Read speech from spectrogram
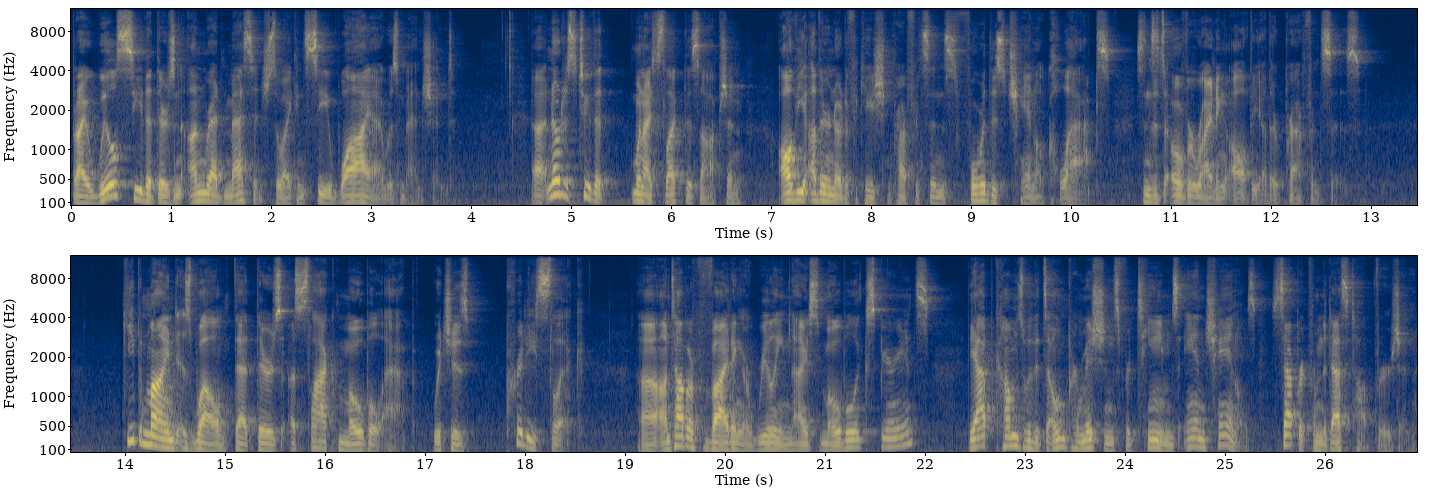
but I will see that there's an unread message so I can see why I was mentioned. Uh, notice too that when I select this option, all the other notification preferences for this channel collapse, since it's overriding all the other preferences. Keep in mind as well that there's a Slack mobile app, which is pretty slick. Uh, on top of providing a really nice mobile experience, the app comes with its own permissions for teams and channels, separate from the desktop version.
